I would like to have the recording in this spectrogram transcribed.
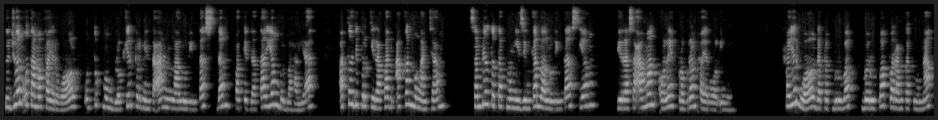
Tujuan utama firewall untuk memblokir permintaan lalu lintas dan paket data yang berbahaya atau diperkirakan akan mengancam sambil tetap mengizinkan lalu lintas yang dirasa aman oleh program firewall ini. Firewall dapat berubah berupa perangkat lunak,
